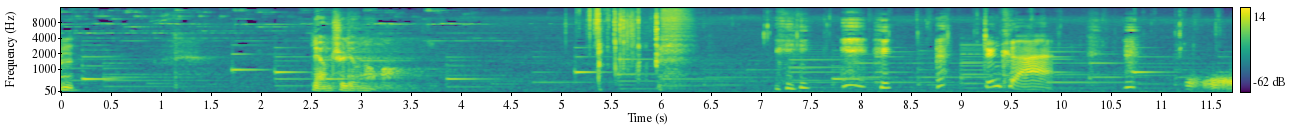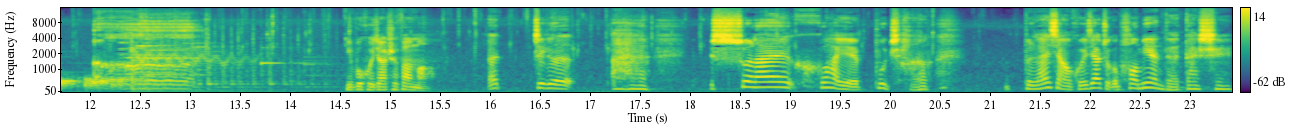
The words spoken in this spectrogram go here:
嗯，两只流浪猫。嘿嘿嘿，真可爱。你不回家吃饭吗？呃，这个，哎，说来话也不长，本来想回家煮个泡面的，但是，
